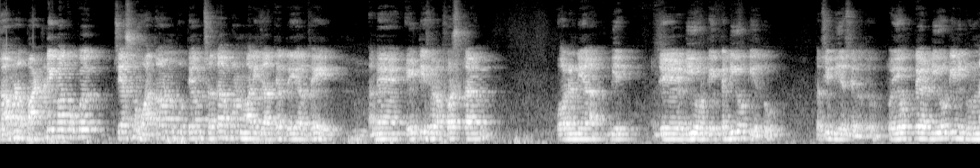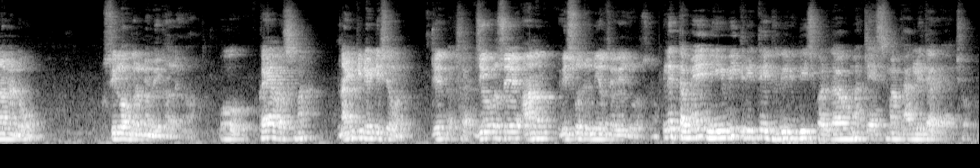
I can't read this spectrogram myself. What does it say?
ગામડા પાટડીમાં તો કોઈ ચેસનું વાતાવરણ હતું તેમ છતાં પણ મારી જાતે તૈયાર થઈ અને eighty seven first time all India B J DOT કે ડીઓટી હતું પછી બીએસએન હતું. તો એ વખતે ડીઓટીની ટુર્નામેન્ટ હું શિલોંગ રમ્યો મેઘાલયમાં. ઓ કયા વર્ષમાં? જે જે વર્ષે આનંદ વિશ્વ જુનિયર થયો એ જ વર્ષે. એટલે તમે નિયમિત રીતે જુદી જુદી સ્પર્ધાઓમાં ચેસમાં ભાગ લેતા રહ્યા છો?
